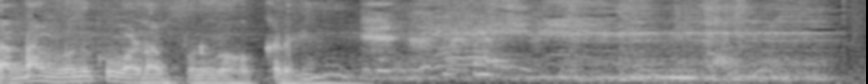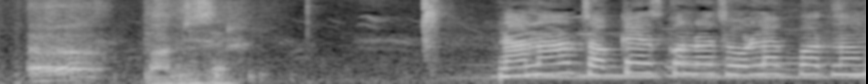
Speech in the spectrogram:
దండా పుణుకు వడ పుణుకు ఒక్కడికి. బాబుజీ సార్. నాన్న చొక్కా వేసుకున్నా చూడలేకపోతున్నాం.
